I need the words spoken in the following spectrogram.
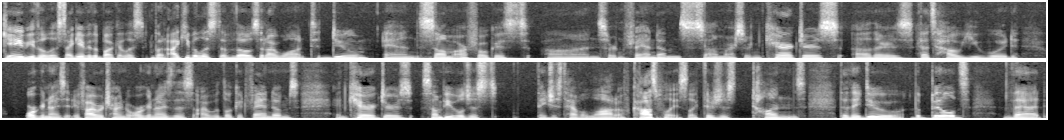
gave you the list. I gave you the bucket list, but I keep a list of those that I want to do, and some are focused on certain fandoms, some are certain characters, others. That's how you would organize it. If I were trying to organize this, I would look at fandoms and characters. Some people just they just have a lot of cosplays. Like there's just tons that they do. The builds that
